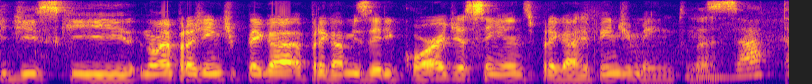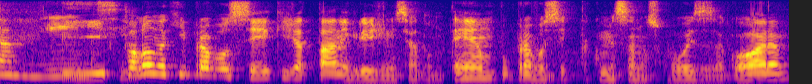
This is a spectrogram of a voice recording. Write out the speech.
que diz que não é pra gente pegar, pregar misericórdia sem antes pregar arrependimento, né? Exatamente. E falando aqui pra você que já tá na igreja iniciado há um tempo, pra você que tá começando as coisas agora,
